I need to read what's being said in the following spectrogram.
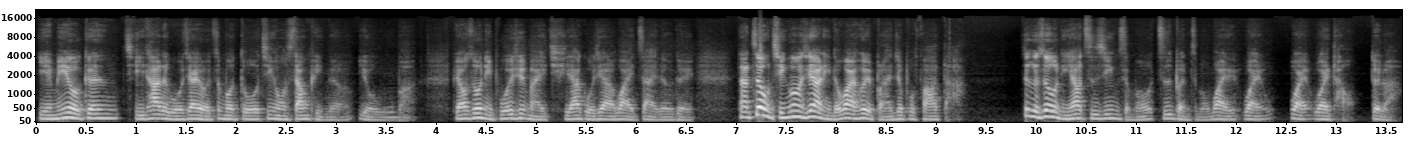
也没有跟其他的国家有这么多金融商品的有无嘛？比方说，你不会去买其他国家的外债，对不对？那这种情况下，你的外汇本来就不发达，这个时候你要资金怎么资本怎么外外外外逃，对吧？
